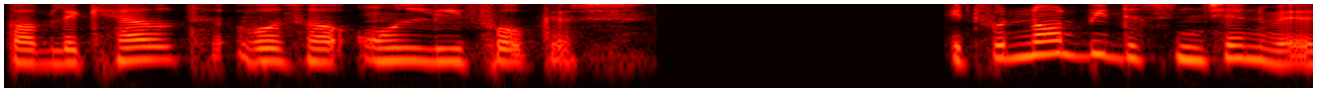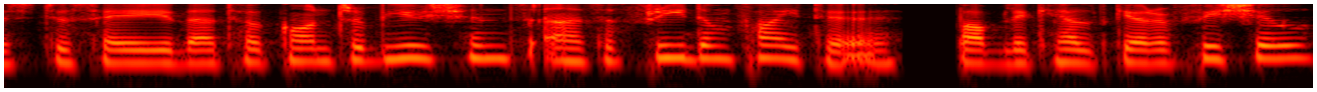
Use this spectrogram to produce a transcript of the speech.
Public health was her only focus. It would not be disingenuous to say that her contributions as a freedom fighter public healthcare official,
